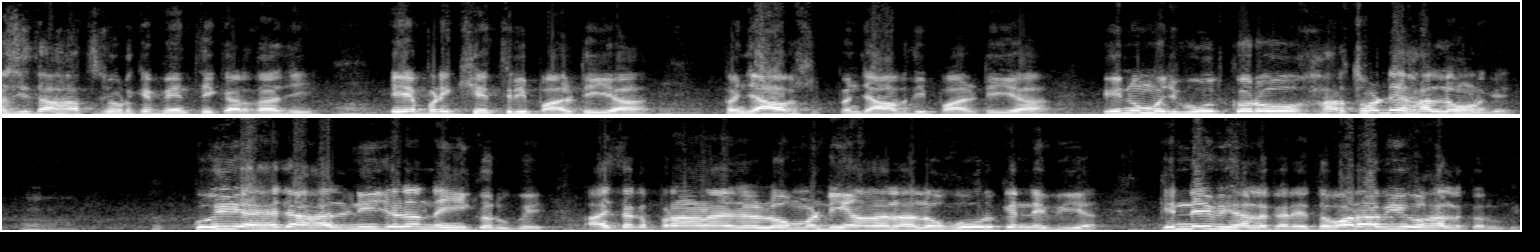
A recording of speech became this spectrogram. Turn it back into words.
ਅਸੀਂ ਤਾਂ ਹੱਥ ਜੋੜ ਕੇ ਬੇਨਤੀ ਕਰਦਾ ਜੀ ਇਹ ਆਪਣੀ ਖੇਤਰੀ ਪਾਰਟੀ ਆ ਪੰਜਾਬ ਪੰਜਾਬ ਦੀ ਪਾਰਟੀ ਆ ਇਹਨੂੰ ਮਜ਼ਬੂਤ ਕਰੋ ਹਰ ਤੁਹਾਡੇ ਹੱਲ ਹੋਣਗੇ। ਕੋਈ ਇਹੋ ਜਿਹਾ ਹੱਲ ਨਹੀਂ ਜਿਹੜਾ ਨਹੀਂ ਕਰੂਗੇ। ਅੱਜ ਤੱਕ ਪੁਰਾਣਾ ਲੈ ਲਓ ਮੰਡੀਆਂ ਦਾ ਲੈ ਲਓ ਹੋਰ ਕਿੰਨੇ ਵੀ ਆ ਕਿੰਨੇ ਵੀ ਹੱਲ ਕਰੇ ਦੁਬਾਰਾ ਵੀ ਉਹ ਹੱਲ ਕਰੂਗੇ।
